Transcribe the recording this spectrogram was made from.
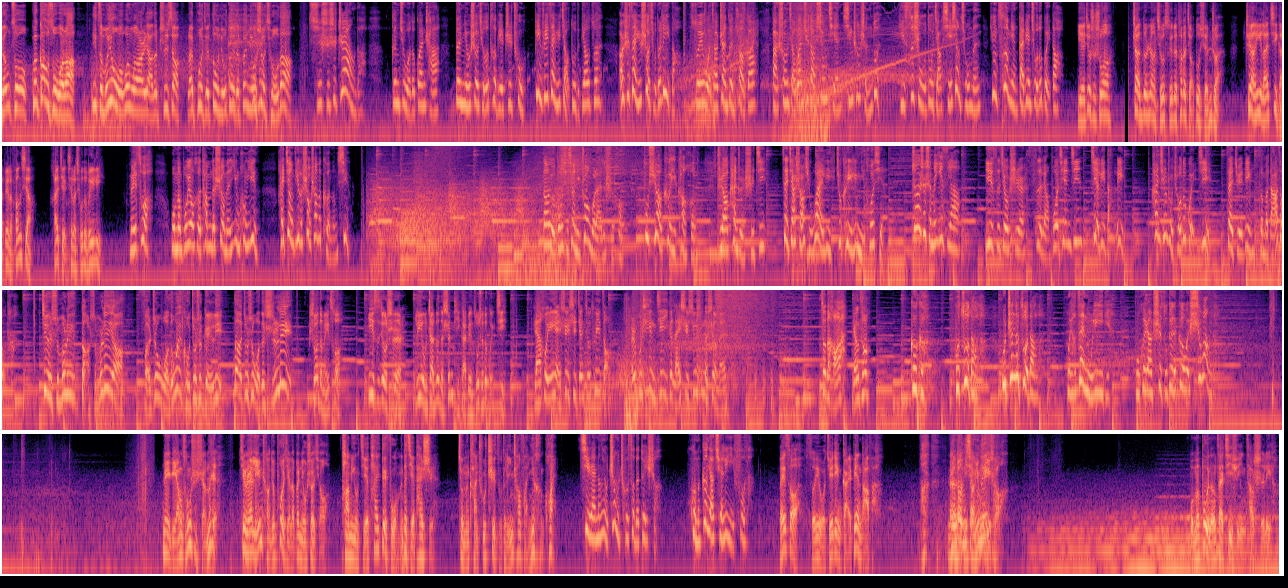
洋葱，快告诉我了，你怎么用我温文尔雅的吃相来破解斗牛队的奔牛射球的？其实是这样的，根据我的观察，奔牛射球的特别之处，并非在于角度的刁钻，而是在于射球的力道。所以我叫站盾跳高，把双脚弯曲到胸前，形成神盾，以四十五度角斜向球门，用侧面改变球的轨道。也就是说，站盾让球随着它的角度旋转，这样一来，既改变了方向，还减轻了球的威力。没错，我们不用和他们的射门硬碰硬，还降低了受伤的可能性。当有东西向你撞过来的时候，不需要刻意抗衡，只要看准时机，再加少许外力，就可以令你脱险。这是什么意思呀？意思就是四两拨千斤，借力打力，看清楚球的轨迹，再决定怎么打走它。借什么力打什么力啊？反正我的胃口就是给力，那就是我的实力。说的没错，意思就是利用战盾的身体改变足球的轨迹，然后眼眼顺势将球推走，而不是硬接一个来势汹汹的射门。做得好啊，洋葱！哥哥，我做到了，我真的做到了，我要再努力一点，不会让赤足队的各位失望的。那个洋葱是什么人？竟然临场就破解了奔牛射球！他们用节拍对付我们的节拍时，就能看出赤足的临场反应很快。既然能有这么出色的对手，我们更要全力以赴了。没错，所以我决定改变打法。啊？难道你想用那招？我们不能再继续隐藏实力了。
